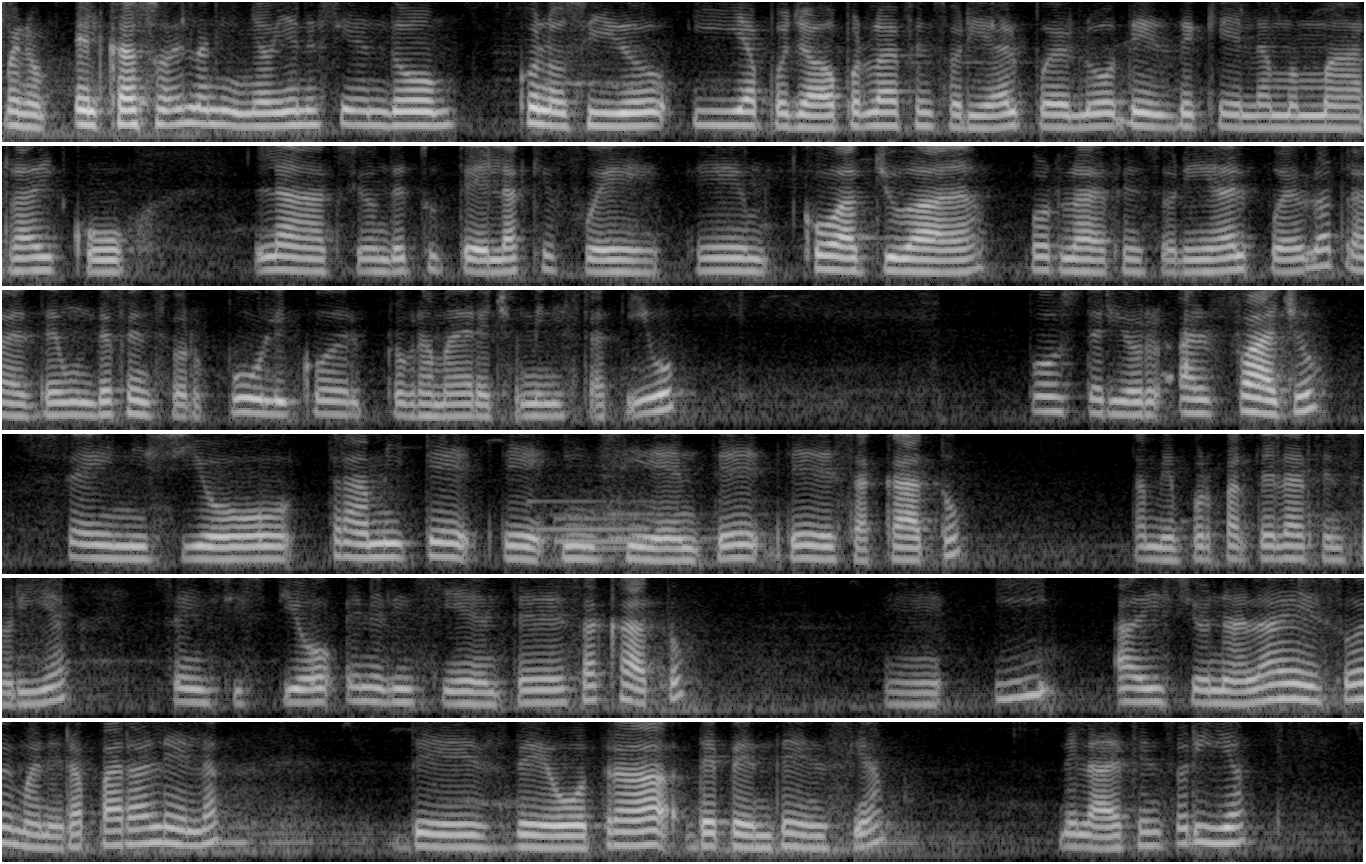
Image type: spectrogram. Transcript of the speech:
Bueno, el caso de la niña viene siendo conocido y apoyado por la Defensoría del Pueblo desde que la mamá radicó la acción de tutela que fue eh, coadyuvada por la Defensoría del Pueblo a través de un defensor público del programa de Derecho Administrativo. Posterior al fallo, se inició trámite de incidente de desacato, también por parte de la Defensoría se insistió en el incidente de desacato eh, y adicional a eso, de manera paralela, desde otra dependencia de la Defensoría,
